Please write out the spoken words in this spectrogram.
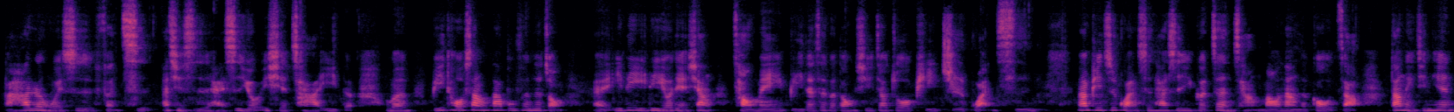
把它认为是粉刺，那其实还是有一些差异的。我们鼻头上大部分这种，哎，一粒一粒有点像草莓鼻的这个东西叫做皮脂管丝。那皮脂管丝它是一个正常毛囊的构造。当你今天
